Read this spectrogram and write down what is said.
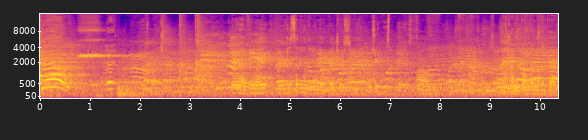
shoot! They're heavyweight. Dude, he's sitting on the end of the bridges. Um, he's trying to bump into the crowd.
